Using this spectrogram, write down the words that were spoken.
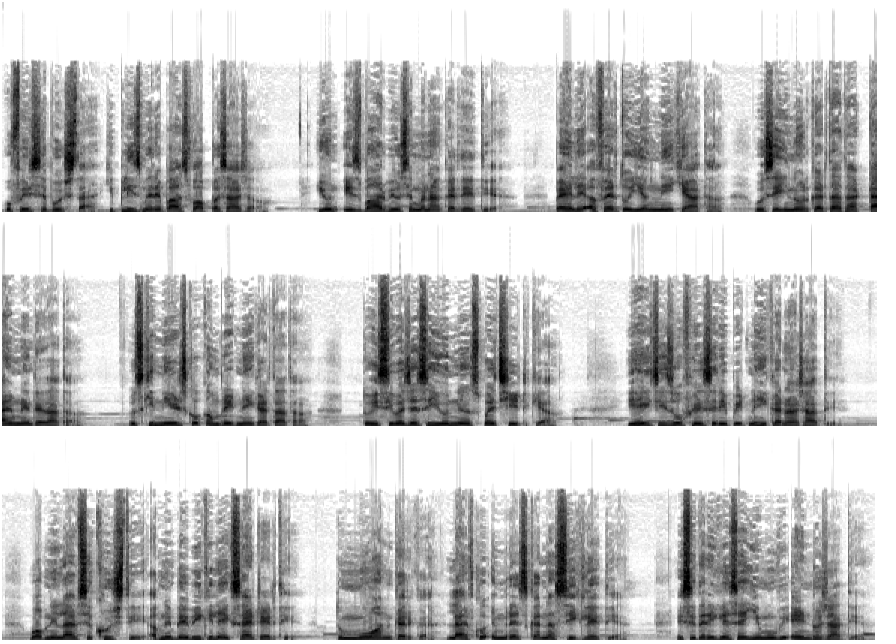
वो फिर से पूछता है कि प्लीज़ मेरे पास वापस आ जाओ। यून इस बार भी उसे मना कर देती है। पहले अफेयर तो यंग नहीं किया था। उसे इग्नोर करता था टाइम नहीं देता था। उसकी नीड्स को कंप्लीट नहीं करता था। तो इसी वजह से यून ने उस पर चीट किया। यही चीज़ वो फिर से रिपीट नहीं करना चाहती। वो अपनी लाइफ से खुश थी, अपने बेबी के लिए एक्साइटेड थी। तो मूव ऑन कर कर लाइफ को इम्प्रेस करना सीख लेती है। इसी तरीके से ये मूवी एंड हो जाती है।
